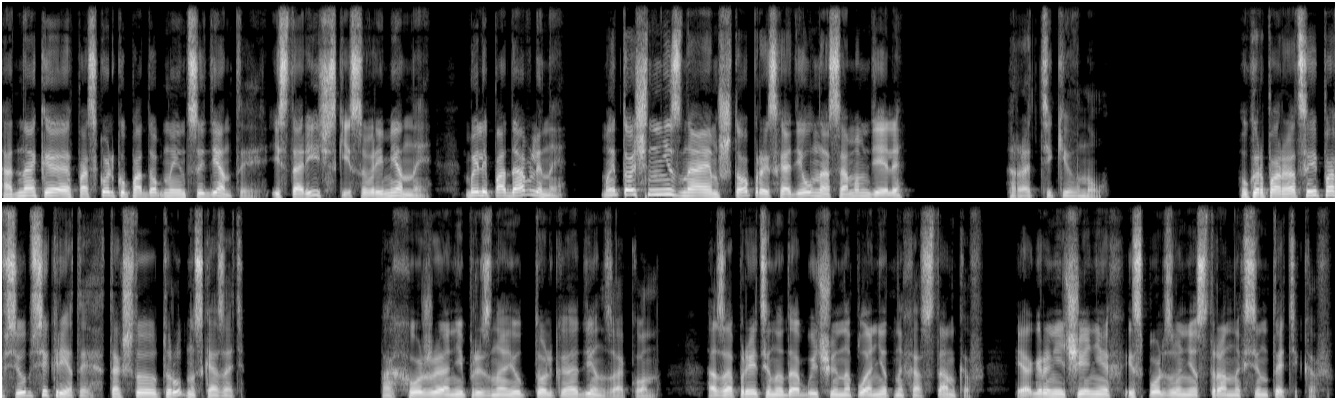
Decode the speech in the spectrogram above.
Однако, поскольку подобные инциденты, исторические и современные, были подавлены, мы точно не знаем, что происходило на самом деле». Ратти кивнул. «У корпорации повсюду секреты, так что трудно сказать». Похоже, они признают только один закон — о запрете на добычу инопланетных останков и ограничениях использования странных синтетиков.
